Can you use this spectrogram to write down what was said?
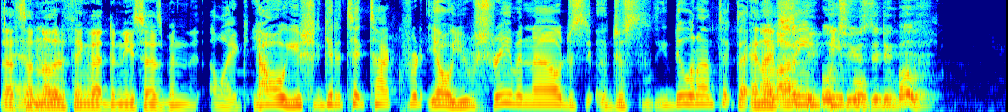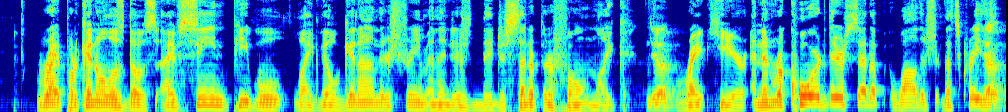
That's And- another thing that Denise has been like, "Yo, you should get a TikTok for yo, you streaming now, just just do it on TikTok." And a I've lot seen of people, choose to do both. Right, por qué no los dos? I've seen people like they'll get on their stream and then just they just set up their phone like Yep. right here and then record their setup while they're that's crazy. Yep.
